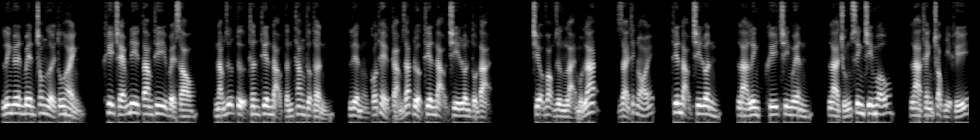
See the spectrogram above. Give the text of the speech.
Linh nguyên bên trong người tu hành, khi chém đi tam thi về sau, nắm giữ tự thân thiên đạo tấn thăng thượng thần, liền có thể cảm giác được thiên đạo chi luân tồn tại. Triệu vọng dừng lại một lát, giải thích nói, thiên đạo chi luân là linh khí chi nguyên, là chúng sinh chi mẫu, là thanh trọc nhị khí,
